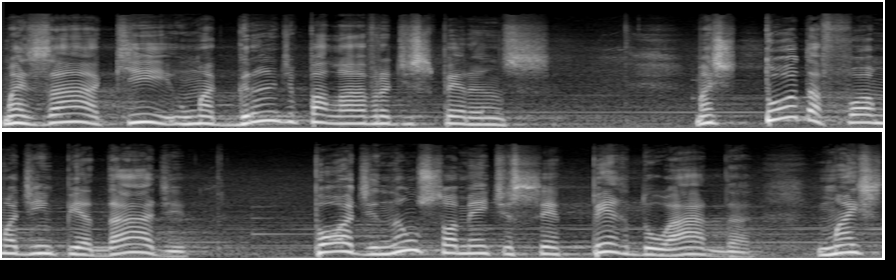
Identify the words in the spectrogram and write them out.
Mas há aqui uma grande palavra de esperança. Mas toda forma de impiedade pode não somente ser perdoada, mas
